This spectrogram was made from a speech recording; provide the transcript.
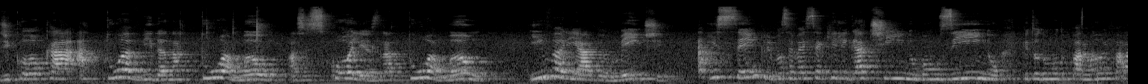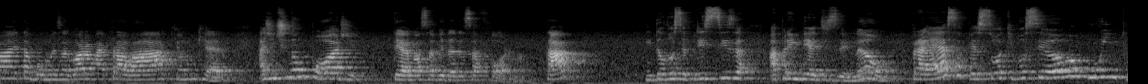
de colocar a tua vida na tua mão, as escolhas na tua mão, invariavelmente e sempre você vai ser aquele gatinho bonzinho que todo mundo passa a mão e fala, ai tá bom, mas agora vai pra lá que eu não quero. A gente não pode ter a nossa vida dessa forma, tá? Então você precisa aprender a dizer não para essa pessoa que você ama muito.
